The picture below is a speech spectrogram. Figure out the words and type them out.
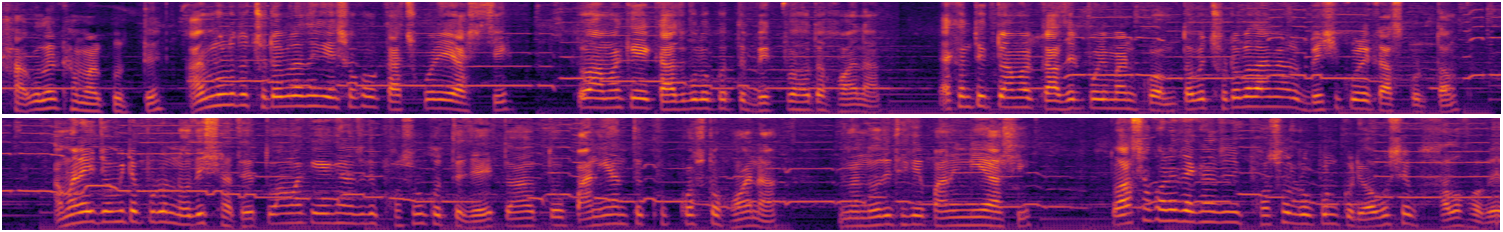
ছাগলের খামার করতে। আমি মূলত ছোটবেলা থেকে এই সকল কাজ করে আসছি। তো আমাকে এই কাজগুলো করতে ব্যক্ত হতে হয় না। এখন তো একটু আমার কাজের পরিমাণ কম, তবে ছোটবেলায় আমি আরও বেশি করে কাজ করতাম। আমার এই জমিটা পুরো নদীর সাথে, তো আমাকে এখানে যদি ফসল করতে যাই, তো পানি আনতে খুব কষ্ট হয় না। নদী থেকে পানি নিয়ে আসি। তো আশা করে যে এখানে যদি ফসল রোপণ করি, অবশ্যই ভালো হবে।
